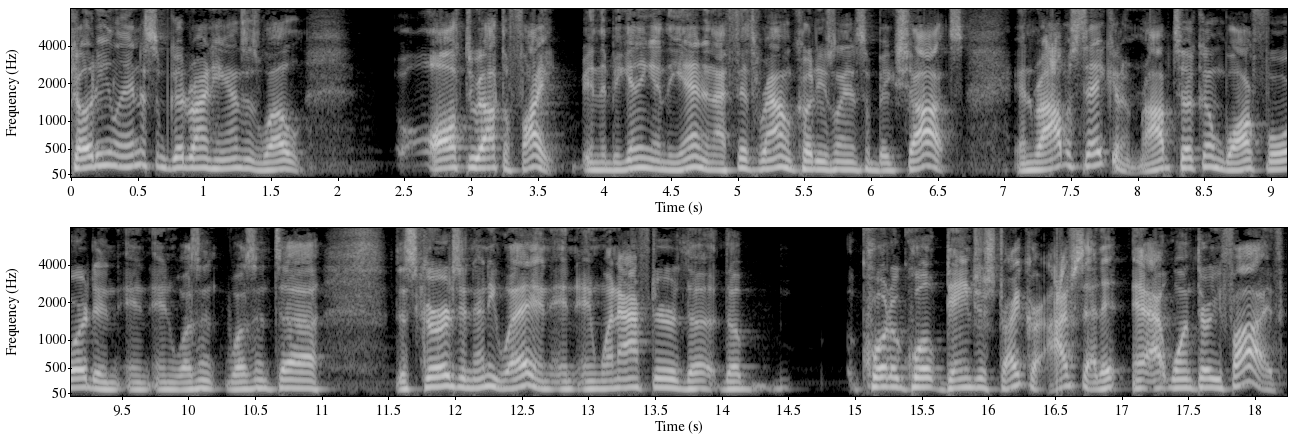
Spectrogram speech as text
Cody landed some good right hands as well, all throughout the fight, in the beginning and the end. In that fifth round, Cody was landing some big shots, and Rob was taking them. Rob took him, walked forward, and and, and wasn't wasn't uh, discouraged in any way, and, and and went after the the quote unquote dangerous striker. I've said it at 135.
